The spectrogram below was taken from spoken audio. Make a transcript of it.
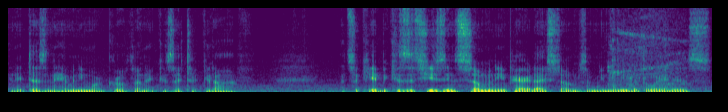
and it doesn't have any more growth on it because I took it off. That's okay because it's using so many paradise stones. I'm gonna leave it the way it is.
